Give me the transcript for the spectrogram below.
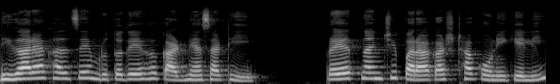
ढिगाऱ्याखालचे मृतदेह काढण्यासाठी प्रयत्नांची पराकाष्ठा कोणी केली?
